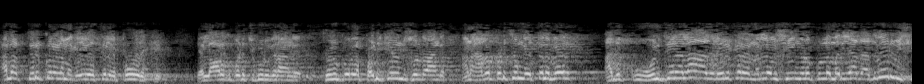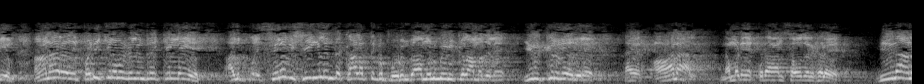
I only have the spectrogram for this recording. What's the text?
ஆனா திருக்குறள் நம்ம கைவசத்துல எப்பவும் இருக்கு. எல்லாருக்கும் படிச்சு கொடுக்கறாங்க. திருக்குறளை படிக்கணும்னு சொல்றாங்க. ஆனா அதை படிச்சவங்க எத்தனை பேர்? அதுக்கு ஒரிஜினலா அதுல இருக்கிற நல்ல விஷயங்களுக்குள்ள மரியாதை அது வேறு விஷயம். ஆனால் அதை படிக்கிறவர்கள் இன்றைக்கு இல்லையே. அது சில விஷயங்கள் இந்த காலத்துக்கு பொருந்தாமலும் இருக்கலாம் அதுல இருக்கிறது அதுல. ஆனால் நம்முடைய குரான் சோதர்களே வீணான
